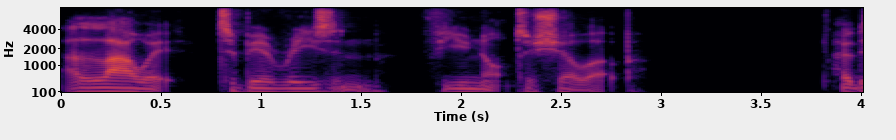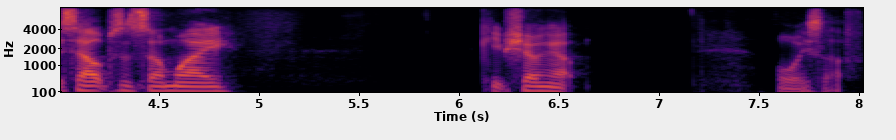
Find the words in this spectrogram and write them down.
allow it to be a reason for you not to show up. Hope this helps in some way. Keep showing up. Always love.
